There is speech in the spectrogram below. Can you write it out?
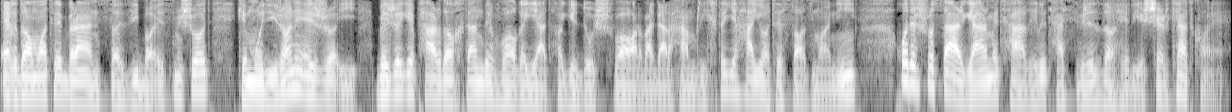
اقدامات برندسازی باعث می شد که مدیران اجرایی به جای پرداختن به واقعیت های دشوار و در هم ریخته ی حیات سازمانی خودش رو سرگرم تغییر تصویر ظاهری شرکت کنه.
